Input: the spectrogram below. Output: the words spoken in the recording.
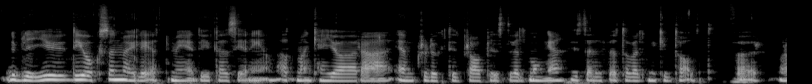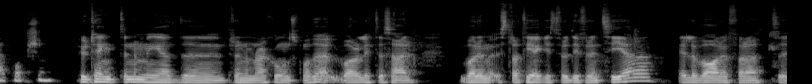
Det blir ju, det är också en möjlighet med digitaliseringen. Att man kan göra en produkt till ett bra pris till väldigt många istället för att ta väldigt mycket betalt för några få personer. Hur tänkte ni med eh, prenumerationsmodell? Var det lite så här, var det strategiskt för att differentiera? Eller var det för att eh,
